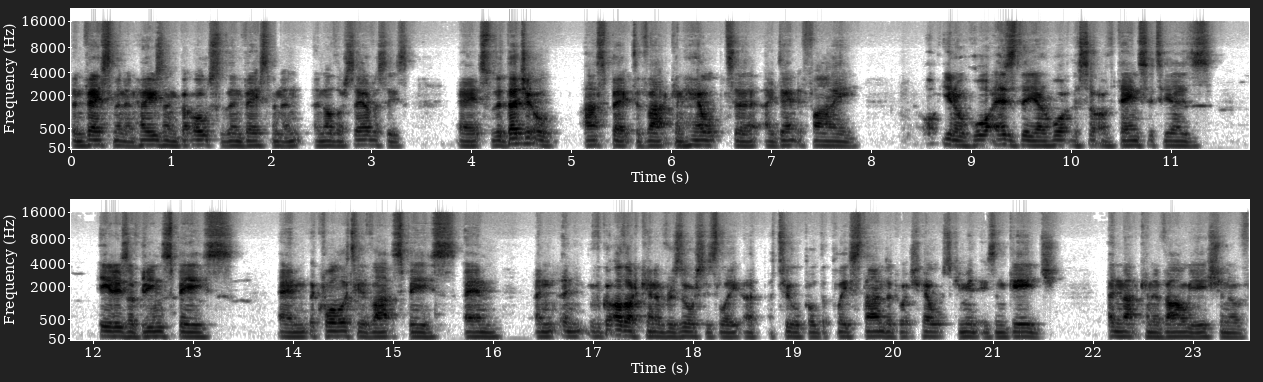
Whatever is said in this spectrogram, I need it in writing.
the investment in housing, but also the investment in, in other services. Uh, so the digital aspect of that can help to identify, you know, what is there, what the sort of density is, areas of green space, and um, the quality of that space, um, and and we've got other kind of resources like a, a, tool called the place standard which helps communities engage in that kind of evaluation of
